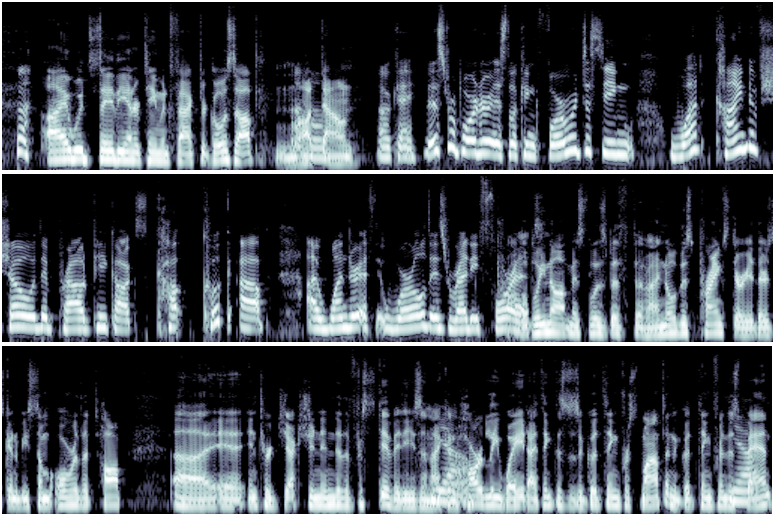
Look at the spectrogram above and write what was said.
I would say the entertainment factor goes up, not Uh-huh. down. Okay. This reporter is looking forward to seeing what kind of show the Proud Peacocks co- cook up. I wonder if the world is ready for Probably it. Probably not, Miss Elizabeth. I know this prankster. There's going to be some over the top uh, interjection into the festivities, and I Yeah. can hardly wait. I think this is a good thing for Smileton, a good thing for this Yeah. band,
